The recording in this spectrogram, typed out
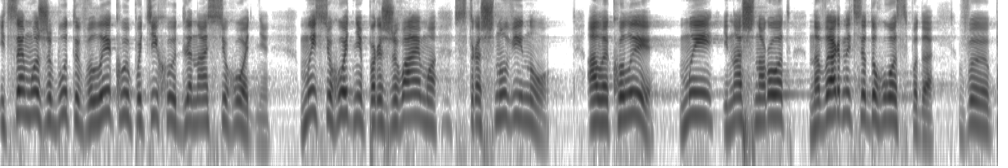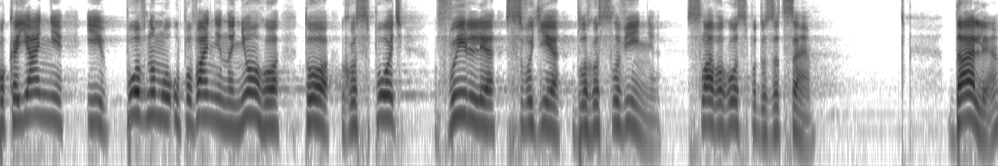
І це може бути великою потіхою для нас сьогодні. Ми сьогодні переживаємо страшну війну, але коли ми і наш народ навернеться до Господа в покаянні і повному упованні на нього, то Господь виллє своє благословіння. Слава Господу за це. Далі,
